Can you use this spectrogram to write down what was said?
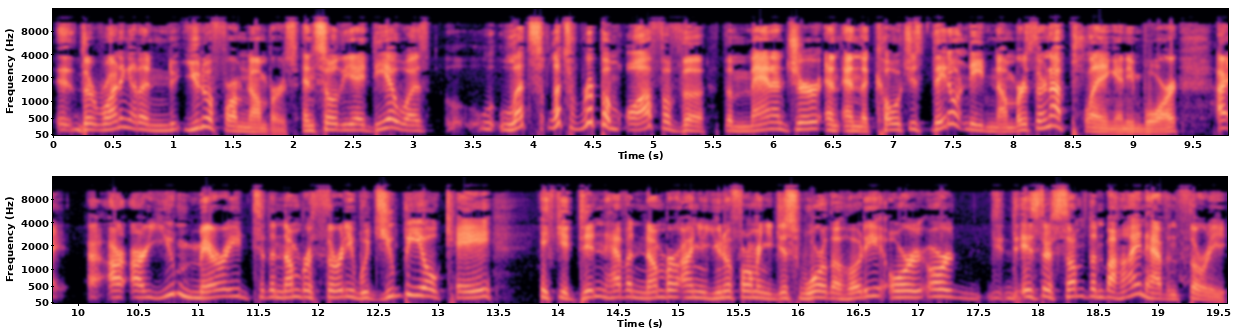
they're running out of uniform numbers, and so the idea was let's let's rip them off of the the manager and, and the coaches. They don't need numbers; they're not playing anymore. I, are are you married to the number thirty? Would you be okay if you didn't have a number on your uniform and you just wore the hoodie, or or is there something behind having thirty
